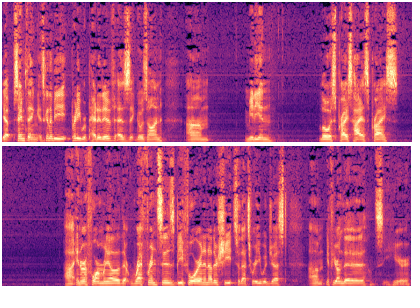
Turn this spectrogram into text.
Yep, same thing. It's going to be pretty repetitive as it goes on. Um, median, lowest price, highest price. Uh, enter a formula that references before in another sheet. So that's where you would just, um, if you're on the, let's see here,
